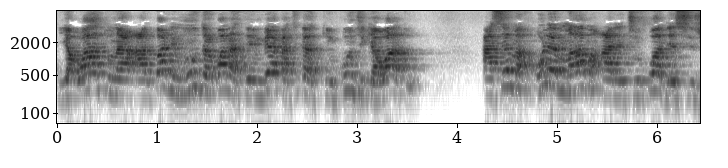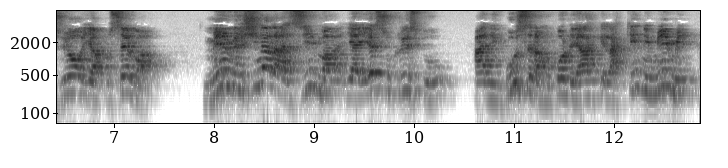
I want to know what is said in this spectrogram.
ya watu na alikuwa ni mundu alikuwa anatembea katika kikunji cha watu asema ule mama alichukua decision ya kusema mimi shina lazima ya yesu kristu aniguse na mkono yake lakini mimi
